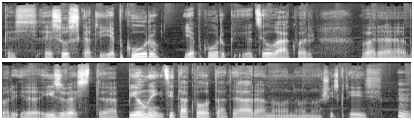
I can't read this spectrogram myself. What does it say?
kas es uzskatu jebkuru, jebkuru cilvēku var uh, var, eh, var eh, izvest eh, pilnīgi citā kvalitātē ārā no, no, no šīs krīzes. Hmm.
